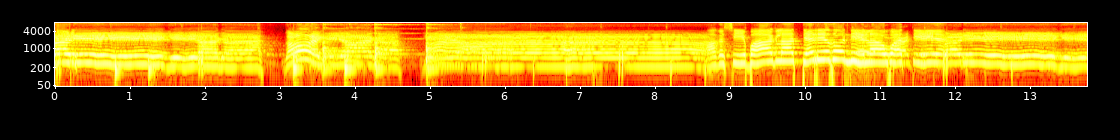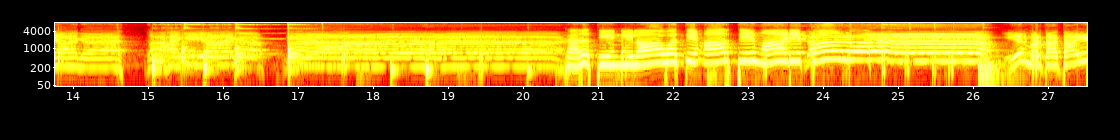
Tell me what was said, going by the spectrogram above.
ಕಡಿಯಾಗ ಕಡಿ. ಅಗಸಿ ಬಾಗ್ಲ ತೆರೆದು ನೀಲಾವತಿ ಕಡಿಯಾಗ ಕರತಿ ನೀಲಾವತಿ ಆರತಿ ಮಾಡಿಕೊಂಡು ಏನ್ ಮಾಡ್ತಾಳ ತಾಯಿ?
